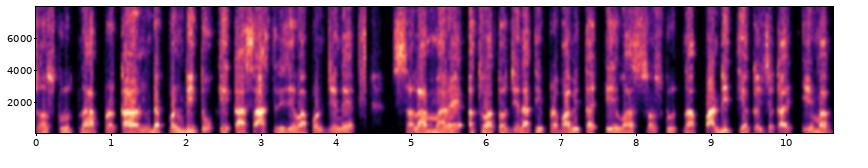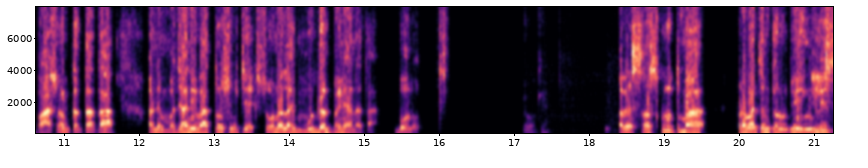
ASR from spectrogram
સંસ્કૃતના પ્રકાંડ પંડિતો કેકા શાસ્ત્રી જેવા પણ જેને સલામ મારે અથવા તો જેનાથી પ્રભાવિત થાય એવા સંસ્કૃતના પાંડિત્ય કહી શકાય એમાં ભાષણ કરતા હતા. અને મજાની વાત તો શું છે? સોનલાઈ મુદલ ભણ્યા નતા. બોલો. ઓકે. હવે સંસ્કૃતમાં પ્રવચન કરવું જોઈએ. ઇંગ્લિશ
